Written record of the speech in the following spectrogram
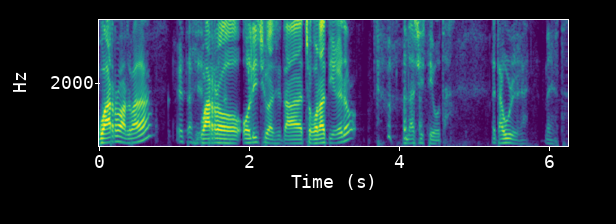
guarro albada, Eta guarro olitxuaz eta txokolati gero, da sisti bota. Eta urera, ez da.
